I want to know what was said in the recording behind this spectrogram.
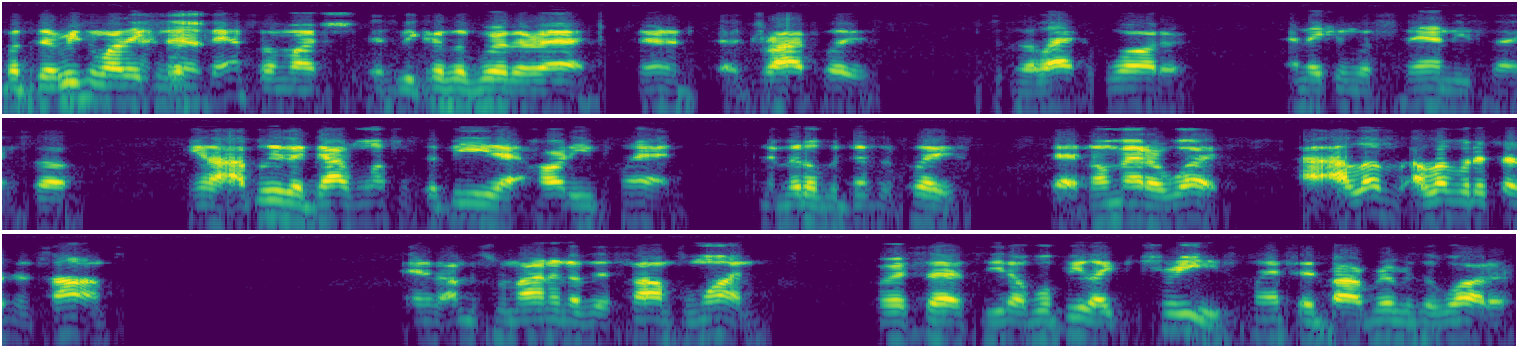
But the reason why they can withstand so much is because of where they're at. They're in a, a dry place, the lack of water, and they can withstand these things. So, you know, I believe that God wants us to be that hardy plant in the middle of a desert place. That no matter what, I, I love I love what it says in Psalms, and I'm just reminded of this Psalms one, where it says, you know, we'll be like trees planted by rivers of water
